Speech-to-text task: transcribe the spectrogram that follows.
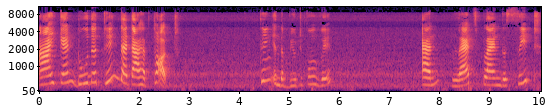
I can do the thing that I have thought. Think in the beautiful way. And let's plant the seed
